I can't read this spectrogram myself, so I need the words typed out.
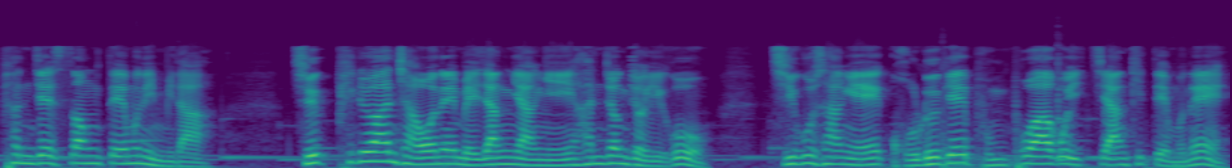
편제성 때문입니다. 즉 필요한 자원의 매장량이 한정적이고 지구상에 고르게 분포하고 있지 않기 때문에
